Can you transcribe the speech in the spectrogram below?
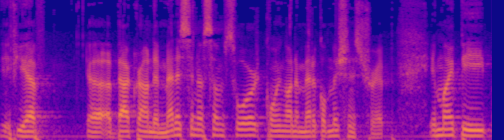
if you have a background in medicine of some sort, going on a medical missions trip. It might be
